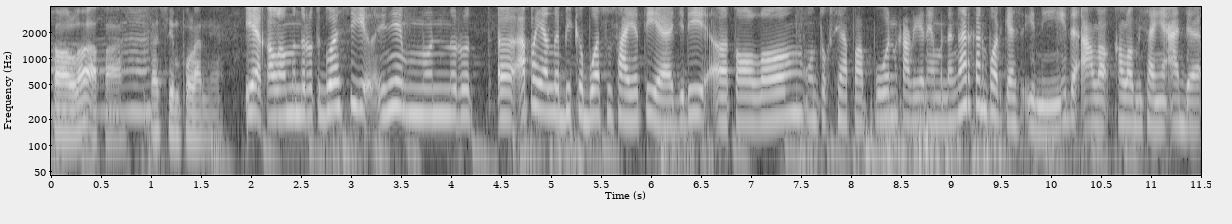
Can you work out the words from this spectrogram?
Kalau apa kesimpulannya? Iya, kalau menurut gue sih ini menurut eh, apa ya lebih ke buat society ya. Jadi eh, tolong untuk siapa pun kalian yang mendengarkan podcast ini, kalau misalnya ada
